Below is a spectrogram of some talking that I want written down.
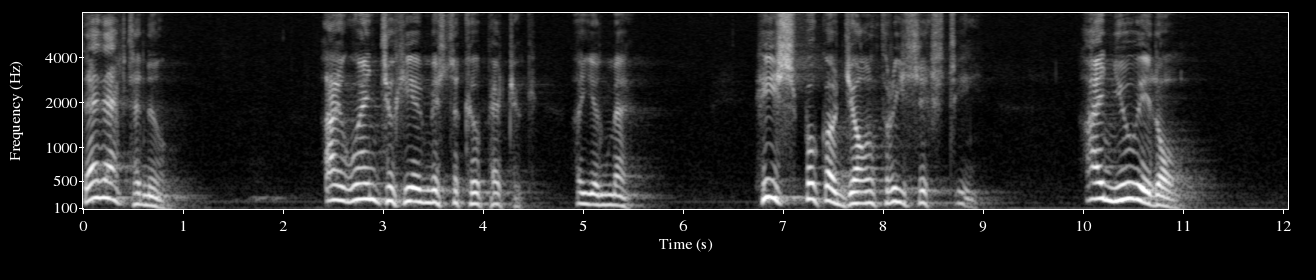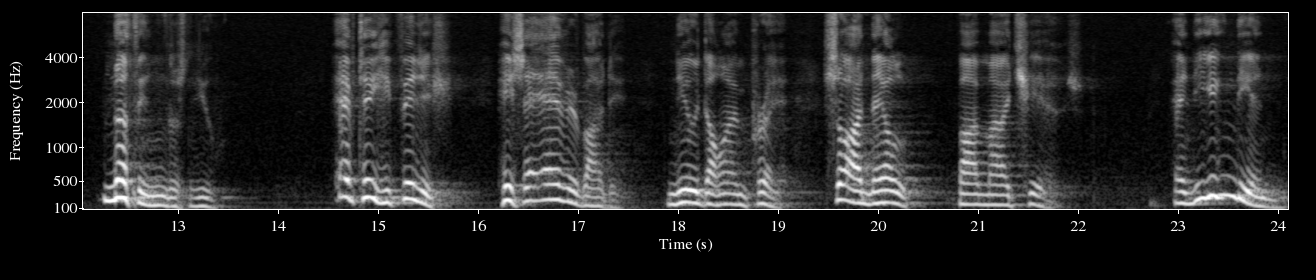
That afternoon, I went to hear Mr. Kilpatrick, a young man. He spoke on John 3:16. I knew it all. Nothing was new. After he finished, he said, Everybody, kneel down and pray. So I knelt by my chairs. An Indian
